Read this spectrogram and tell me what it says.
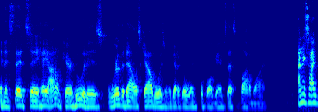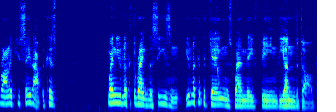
and instead say hey i don't care who it is we're the dallas cowboys and we got to go win football games that's the bottom line and it's ironic you say that because when you look at the regular season, you look at the games when they've been the underdog.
